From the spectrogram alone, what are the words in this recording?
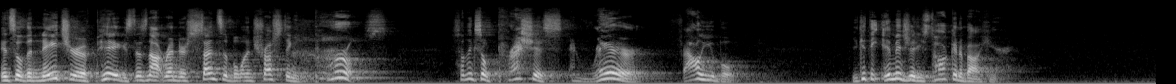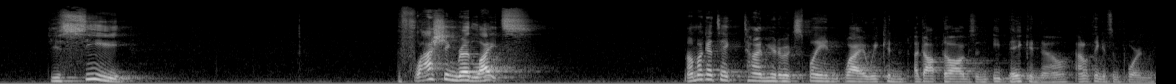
And so the nature of pigs does not render sensible and trusting pearls, something so precious and rare, valuable. You get the image that he's talking about here. Do you see the flashing red lights. Now, I'm not going to take time here to explain why we can adopt dogs and eat bacon now. I don't think it's important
